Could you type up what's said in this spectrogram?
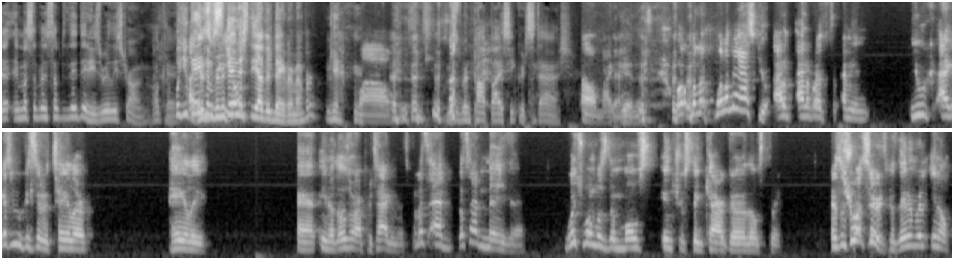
it must have been something they did he's really strong okay Well, you gave guess him it's really spinach strong. the other day, remember? yeah Wow. must have been popeye's secret stash oh my goodness. Well, well, let, well, let me ask you. Out of out of our, th- I mean, you. would- I guess we would consider Taylor, Hayley, and you know those are our protagonists. But let's add let's add Mei there. Which one was the most interesting character of those three? And it's a short series because they didn't really, you know.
